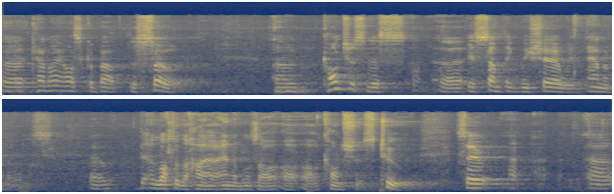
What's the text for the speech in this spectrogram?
uh, can I ask about the soul? Uh, consciousness uh, is something we share with animals. Uh, a lot of the higher animals are, are, are conscious too. So, uh, uh,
